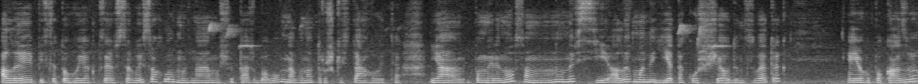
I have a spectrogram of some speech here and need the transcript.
Але після того, як це все висохло, ми знаємо, що та ж бавовна вона трошки стягується. Я по меріносам, ну не всі, але в мене є також ще один светрик. Я його показую,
